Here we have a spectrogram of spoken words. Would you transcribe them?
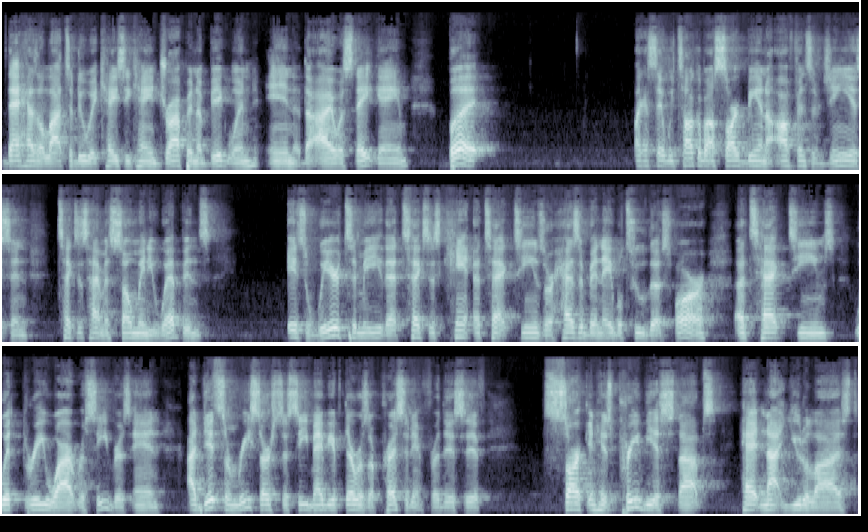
that has a lot to do with Casey Cain dropping a big one in the Iowa State game. But like I said, we talk about Sark being an offensive genius and Texas having so many weapons it's weird to me that Texas can't attack teams or hasn't been able to thus far attack teams with three wide receivers. And I did some research to see maybe if there was a precedent for this. If Sark in his previous stops had not utilized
